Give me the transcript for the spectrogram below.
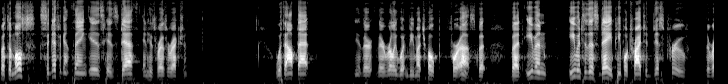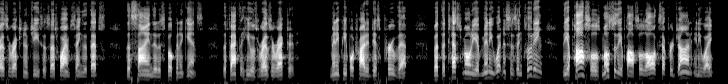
But the most significant thing is his death and his resurrection. Without that, there, there really wouldn't be much hope for us. But, but even, even to this day, people try to disprove the resurrection of Jesus. That's why I'm saying that that's the sign that is spoken against. The fact that he was resurrected. Many people try to disprove that. But the testimony of many witnesses, including the apostles, most of the apostles, all except for John anyway,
